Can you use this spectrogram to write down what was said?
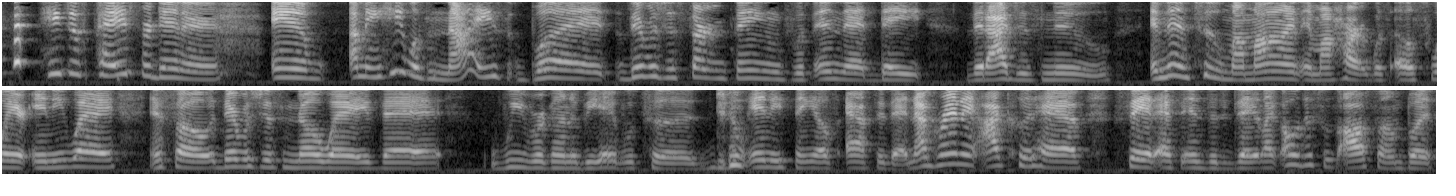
he just paid for dinner. And I mean, he was nice, but there was just certain things within that date that I just knew. And then too, my mind and my heart was elsewhere anyway, and so there was just no way that we were going to be able to do anything else after that. Now, granted, I could have said at the end of the day, like, oh, this was awesome, but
